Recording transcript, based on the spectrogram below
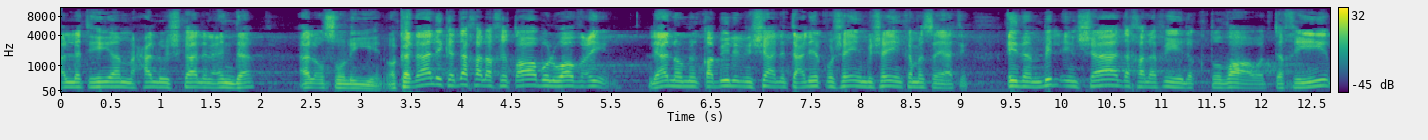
التي هي محل إشكال عند الأصوليين. وكذلك دخل خطاب الوضع لأنه من قبيل الإنشاء لتعليق شيء بشيء كما سيأتي. اذا بالإنشاء دخل فيه الاقتضاء والتخيير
